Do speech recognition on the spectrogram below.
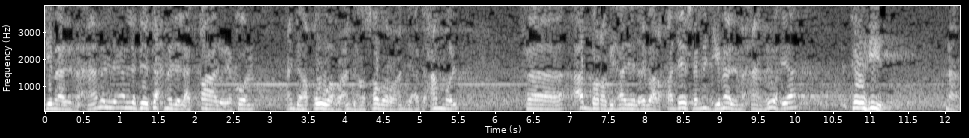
جمال المحامل التي تحمل الأثقال ويكون عندها قوة وعندها صبر وعندها تحمل. فعبر بهذه العبارة قال ليس من جمال المحامل وهي توهين. نعم.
